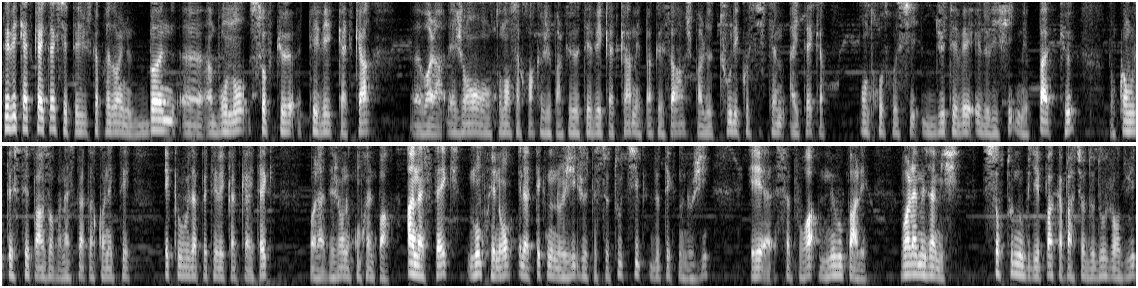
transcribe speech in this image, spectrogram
TV4K Tech, c'était jusqu'à présent une bonne, un bon nom, sauf que TV4K, voilà, les gens ont tendance à croire que je parle que de TV 4K, mais pas que ça. Je parle de tout l'écosystème high-tech, entre autres aussi du TV et de l'IFI, mais pas que. Donc quand vous testez par exemple un aspirateur connecté et que vous appelez TV4K Tech, voilà, des gens ne comprennent pas. Anastech, mon prénom et la technologie, je teste tout type de technologie et euh, ça pourra mieux vous parler. Voilà mes amis. Surtout n'oubliez pas qu'à partir d'aujourd'hui,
